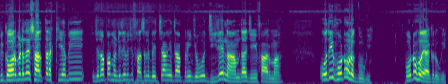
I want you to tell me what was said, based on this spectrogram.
ਵੀ ਗਵਰਨਮੈਂਟ ਨੇ ਸ਼ਰਤ ਰੱਖੀ ਆ ਵੀ ਜਦੋਂ ਆਪਾਂ ਮੰਡੀ ਦੇ ਵਿੱਚ ਫਸਲ ਵੇਚਾਂਗੇ ਤਾਂ ਆਪਣੀ ਜੋ ਜਿਹਦੇ ਨਾਮ ਦਾ ਜੇ ਫਾਰਮ ਆ, ਉਹਦੀ ਫੋਟੋ ਲੱਗੂਗੀ ਫੋਟੋ ਹੋਇਆ ਕਰੂਗੀ।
